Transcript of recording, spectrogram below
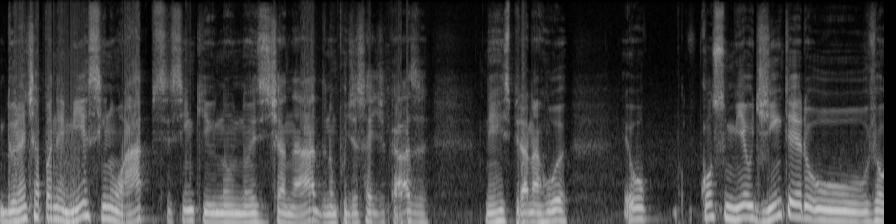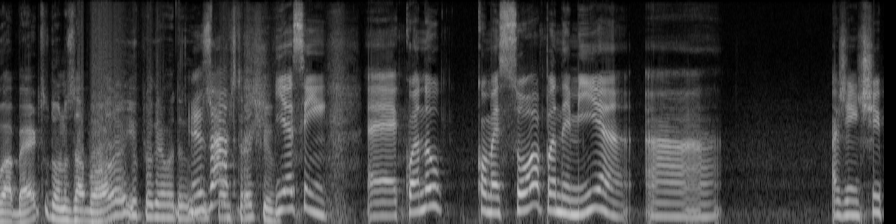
Durante a pandemia, assim, no ápice, assim, que não, não existia nada, não podia sair de casa, nem respirar na rua, eu consumia o dia inteiro o jogo aberto, Donos da Bola e o programa do, do esporte Exato. interativo. E assim, é, quando começou a pandemia, a, a gente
